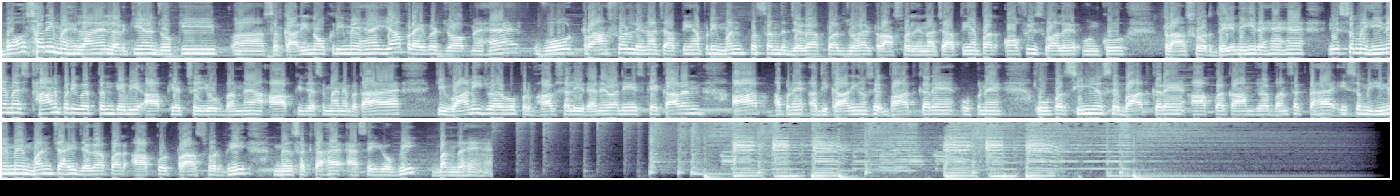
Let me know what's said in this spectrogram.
बहुत सारी महिलाएँ, लड़कियाँ जो कि सरकारी नौकरी में हैं या प्राइवेट जॉब में हैं, वो ट्रांसफ़र लेना चाहती हैं, अपनी मनपसंद जगह पर जो है ट्रांसफ़र लेना चाहती हैं, पर ऑफ़िस वाले उनको ट्रांसफ़र दे नहीं रहे हैं। इस महीने में स्थान परिवर्तन के भी आपके अच्छे योग बन रहे हैं। आपकी, जैसे मैंने बताया है कि वाणी जो है वो प्रभावशाली रहने वाली है। इसके कारण आप अपने अधिकारियों से बात करें, अपने ऊपर सीनियर से बात करें, आपका काम जो है बन सकता है। इस महीने में मन चाही जगह पर आपको ट्रांसफ़र भी मिल सकता है ऐसे योग भी बन रहे हैं।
